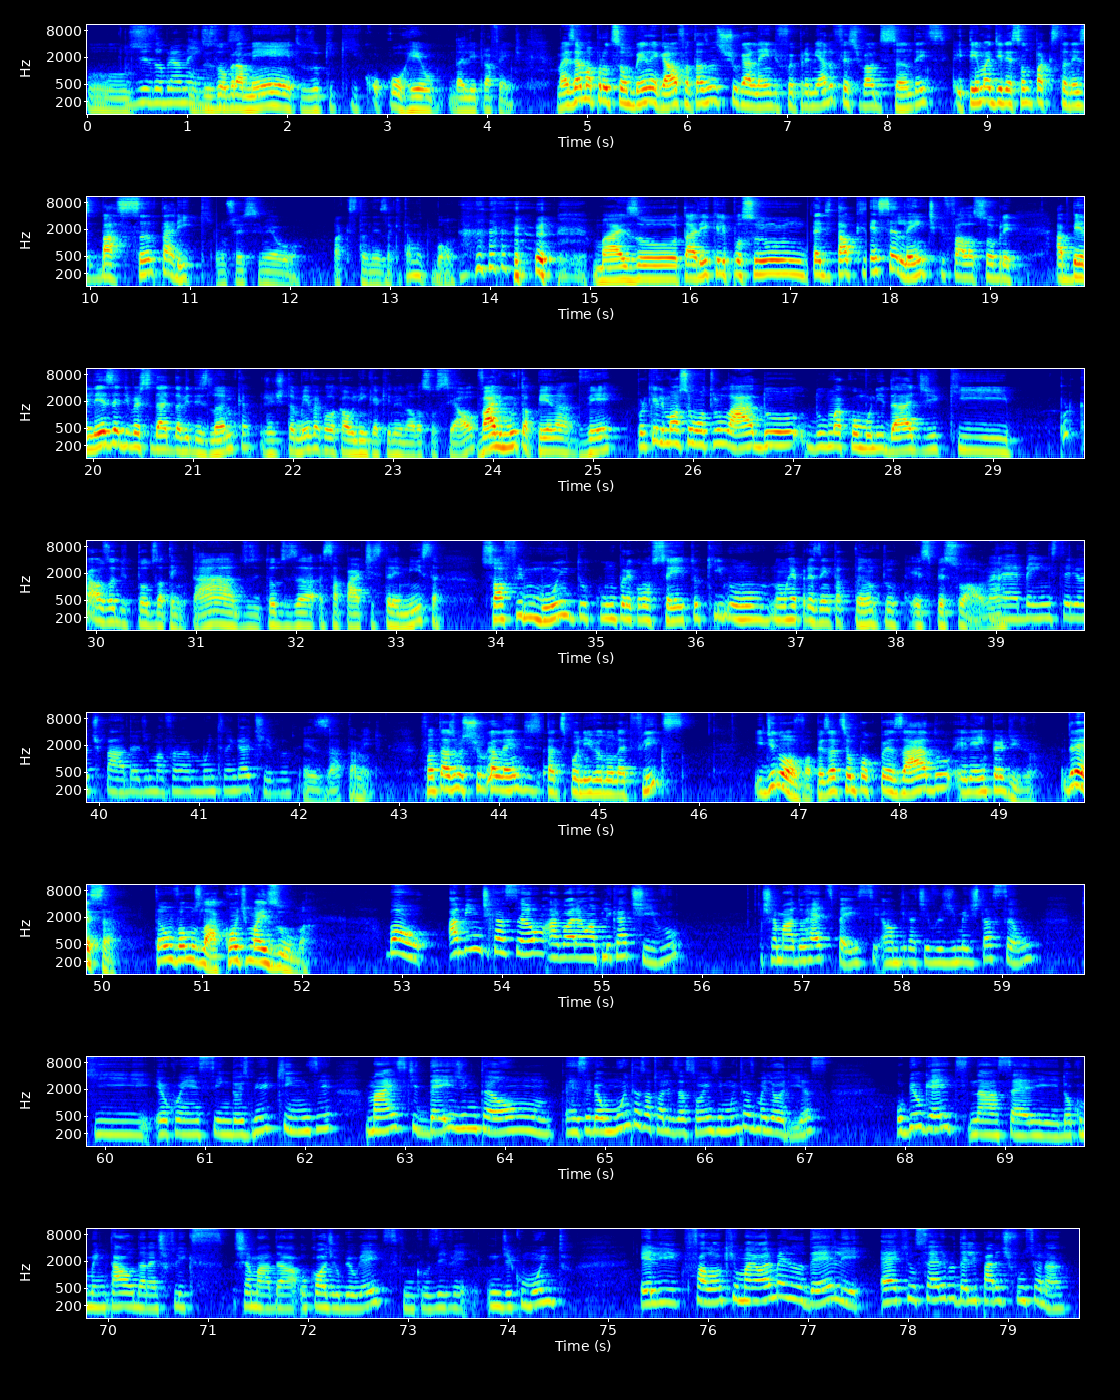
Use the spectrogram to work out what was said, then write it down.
os desdobramentos, os desdobramentos o que, que ocorreu dali para frente. Mas é uma produção bem legal. Fantasmas de Sugarland foi premiado no Festival de Sundance e tem uma direção do paquistanês Bassan Tariq. Não sei se meu paquistanês aqui tá muito bom. Mas o Tariq ele possui um TED Talk excelente que fala sobre a beleza e a diversidade da vida islâmica. A gente também vai colocar o link aqui no Inova Social. Vale muito a pena ver, porque ele mostra um outro lado de uma comunidade que, por causa de todos os atentados e toda essa parte extremista, sofre muito com um preconceito que não, não representa tanto esse pessoal, né? É bem estereotipada de uma forma muito negativa. Exatamente. Fantasma Sugarland está disponível no Netflix. E, de novo, apesar de ser um pouco pesado, ele é imperdível. Andressa, então vamos lá, conte mais uma. Bom, a minha indicação agora é um aplicativo chamado Headspace. É um aplicativo de meditação que eu conheci em 2015 mas que desde então recebeu muitas atualizações e muitas melhorias. O Bill Gates, na série documental da Netflix chamada O Código Bill Gates, que inclusive indico muito, ele falou que o maior medo dele é que o cérebro dele pare de funcionar.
